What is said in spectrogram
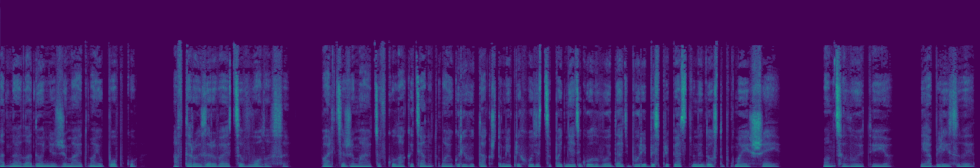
Одной ладонью сжимает мою попку, а второй зарывается в волосы. Пальцы сжимаются в кулак и тянут мою гриву так, что мне приходится поднять голову и дать Боре беспрепятственный доступ к моей шее. Он целует ее и облизывает,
